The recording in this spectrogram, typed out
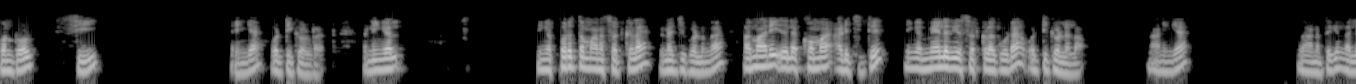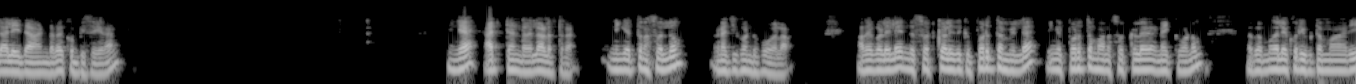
Control சி இங்கே ஒட்டிக்கொள்கிறேன். நீங்கள் நீங்கள் பொருத்தமான சொற்களை இணைச்சு கொள்ளுங்க. அது மாதிரி இதில் கொம அடிச்சுட்டு நீங்கள் மேலதிக சொற்களை கூட ஒட்டிக்கொள்ளலாம். நான் இங்கே உதாரணத்துக்கு இந்த லலிதான்றதை கொப்பி செய்கிறேன். நீங்கள் அட்ன்றதில் அழுத்துறேன். நீங்கள் எத்தனை சொல்லும் இணைச்சி கொண்டு போகலாம். அதே வேளையில் இந்த சொற்கள் இதுக்கு பொருத்தம் இல்லை. நீங்கள் பொருத்தமான சொற்களை இணைக்கணும். இப்போ முதலே குறிப்பிட்ட மாதிரி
